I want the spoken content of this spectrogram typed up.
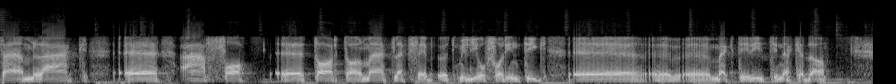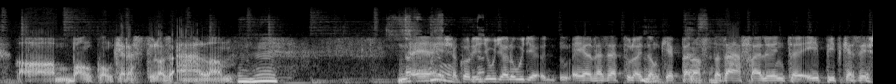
számlák e, áfa e, tartalmát legfeljebb 5 millió forintig e, e, megtéríti neked a, a bankon keresztül az állam. Uh-huh. De, e, és jó, akkor így de... ugyanúgy élvezett tulajdonképpen Persze. azt az áfa előnyt építkezés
